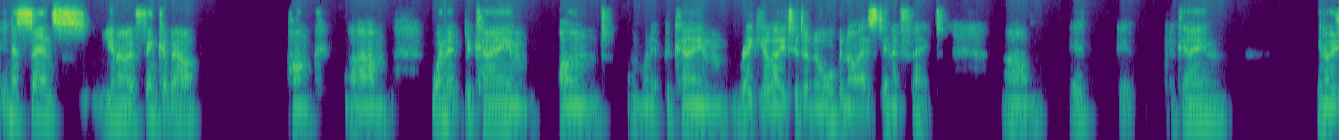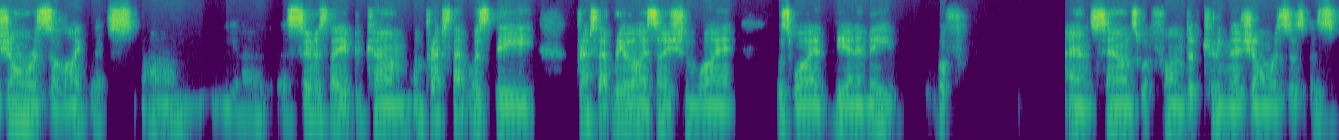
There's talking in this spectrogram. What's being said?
in a sense, you know, think about punk um, when it became owned and when it became regulated and organized. In effect, um, it it again, you know, genres are like this. Um, you know, as soon as they become, and perhaps that was the perhaps that realization why was why the NME were and sounds were fond of killing their genres as, as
